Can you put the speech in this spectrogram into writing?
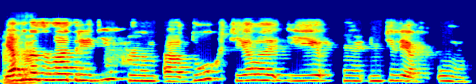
Я бы назвала три единства э, дух, тело и интеллект, ум.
